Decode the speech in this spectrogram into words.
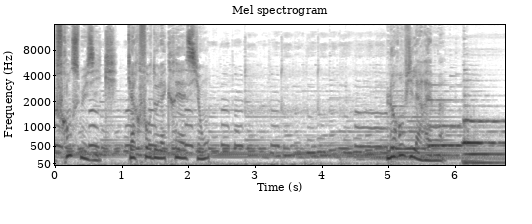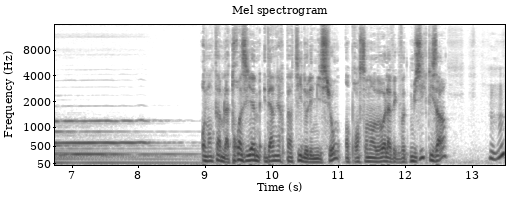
France Musique, carrefour de la création. Laurent Villarem. On entame la troisième et dernière partie de l'émission. On prend son envol avec votre musique, Lisa? Mhm.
